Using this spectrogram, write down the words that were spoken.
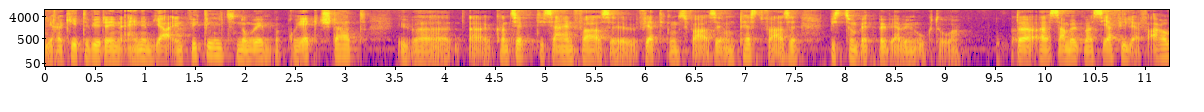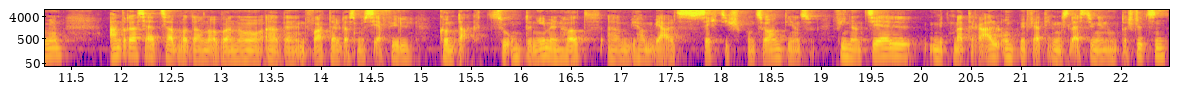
Die Rakete wird in einem Jahr entwickelt, November Projektstart, über äh, Konzeptdesignphase, Fertigungsphase und Testphase bis zum Wettbewerb im Oktober. Da äh, sammelt man sehr viele Erfahrungen. Andererseits haben wir dann aber noch äh, den Vorteil, dass man sehr viel Kontakt zu Unternehmen hat. Ähm, wir haben mehr als 60 Sponsoren, die uns finanziell mit Material und mit Fertigungsleistungen unterstützen.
